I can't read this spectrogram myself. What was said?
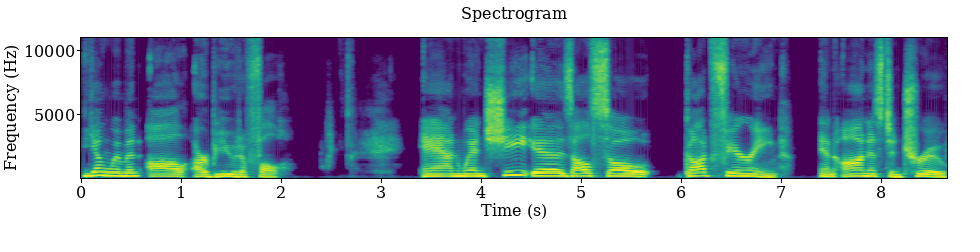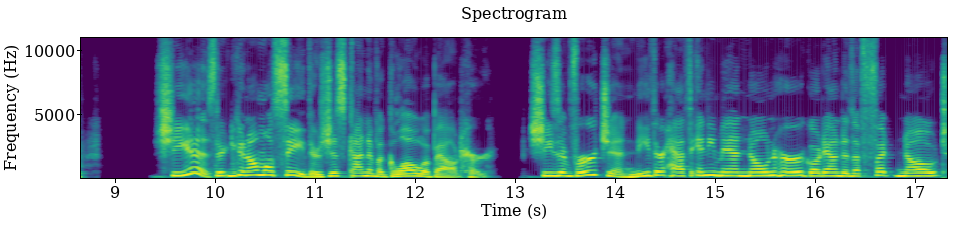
young women all are beautiful. And when she is also God fearing and honest and true. She is. You can almost see there's just kind of a glow about her. She's a virgin. Neither hath any man known her. Go down to the footnote,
